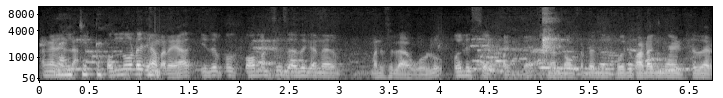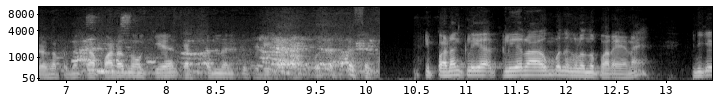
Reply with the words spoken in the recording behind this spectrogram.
അങ്ങനെയല്ല. ഒന്നുകൂടെ ഞാൻ പറയാം. ഇതിപ്പോ കോമൺ സെൻസ് അത് തന്നെ മനസ്സിലാവുള്ളൂ ഒരു സെക്കൻഡ് ഞാൻ നോക്കട്ടെ നിങ്ങൾക്ക് ഒരു പടം ഞാൻ ഇട്ട് തരാം. അപ്പൊ നിങ്ങൾക്ക് ആ പടം നോക്കിയാൽ പെട്ടെന്ന് നിങ്ങൾക്ക് പിടിക്കും സെക്കൻഡ് ഈ പടം ക്ലിയർ ക്ലിയർ ആകുമ്പോൾ നിങ്ങളൊന്ന് പറയണേ. എനിക്ക്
